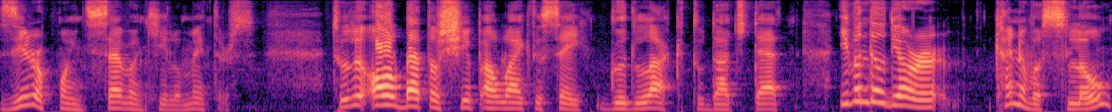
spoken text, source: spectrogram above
0.7 kilometers. To the all battleship, I would like to say good luck to dodge that. Even though they are kind of a slow,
